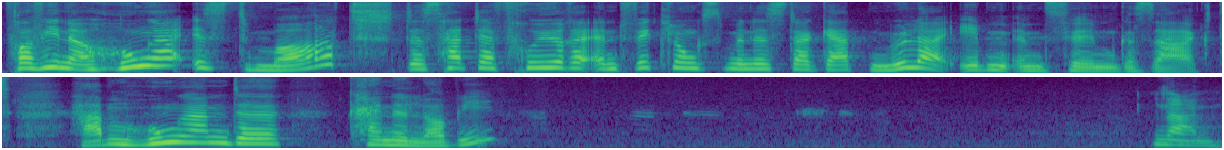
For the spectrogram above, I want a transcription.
Frau Wiener, Hunger ist Mord. Das hat der frühere Entwicklungsminister Gerd Müller eben im Film gesagt. Haben Hungernde keine Lobby? Nein,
